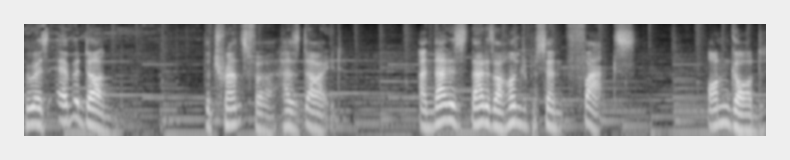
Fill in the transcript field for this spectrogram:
who has ever done the transfer has died. And that is that is 100% facts. On God.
